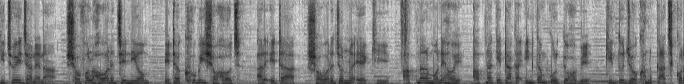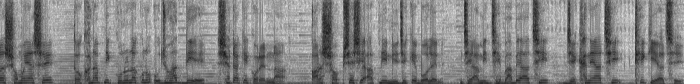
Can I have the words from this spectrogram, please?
কিছুই জানে না। সফল হওয়ার যে নিয়ম, এটা খুবই সহজ, আর এটা সবার জন্য একই। আপনার মনে হয় আপনাকে টাকা ইনকাম করতে হবে, কিন্তু যখন কাজ করার সময় আসে তখন আপনি কোনো না কোনো অজুহাত দিয়ে সেটাকে করেন না। আর সবশেষে আপনি নিজেকে বলেন যে আমি যেভাবে আছি, যেখানে আছি, ঠিকই আছি।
